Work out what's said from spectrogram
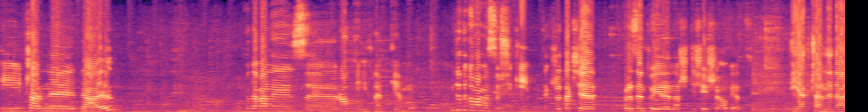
i czarny dal podawany z roti i chlebkiem. I do tego mamy sosiki. Także tak się prezentuje nasz dzisiejszy obiad. I jak czarny dal?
